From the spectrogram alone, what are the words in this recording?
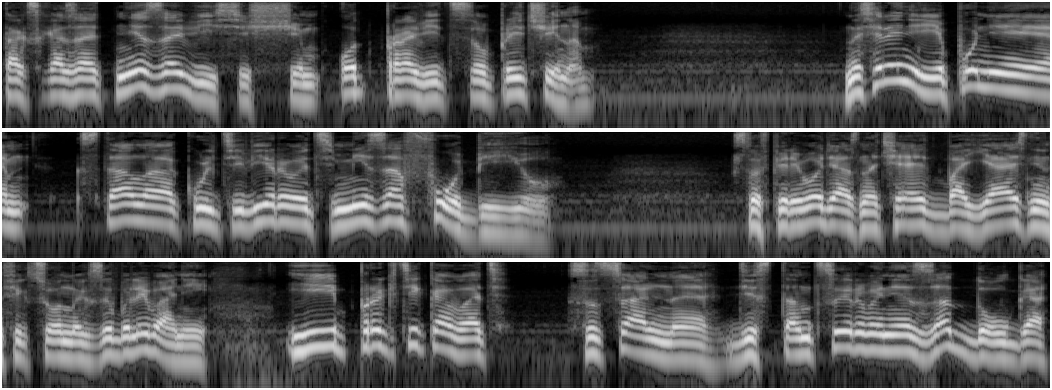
так сказать, независящим от правительства причинам. Население Японии стало культивировать мизофобию, что в переводе означает «боязнь инфекционных заболеваний», и практиковать социальное дистанцирование задолго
